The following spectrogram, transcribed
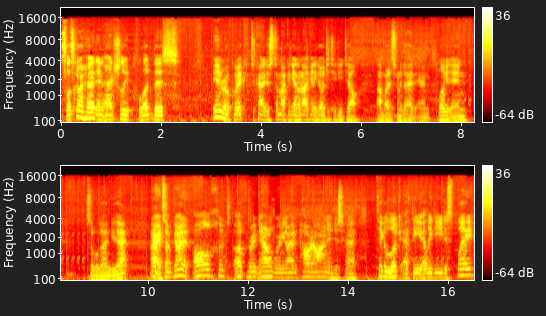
So let's go ahead and actually plug this in real quick to kind of just, I'm not, again, I'm not going to go into too detail, um, but I just want to go ahead and plug it in. So we'll go ahead and do that. Alright, so I've got it all hooked up right now. We're going to go ahead and power it on and just kind of take a look at the LED display,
